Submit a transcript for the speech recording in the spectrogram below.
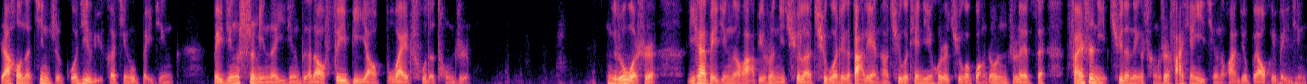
然后呢，禁止国际旅客进入北京。北京市民呢，已经得到非必要不外出的通知。你如果是离开北京的话，比如说你去了去过这个大连啊，去过天津或者去过广州什么之类的，在凡是你去的那个城市发现疫情的话，你就不要回北京。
